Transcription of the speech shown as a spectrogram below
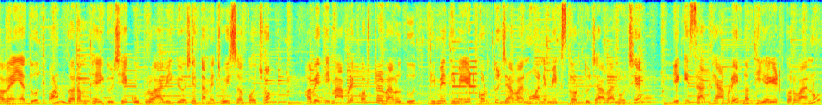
હવે અહીંયા દૂધ પણ ગરમ થઈ ગયું છે, એક ઉભરો આવી ગયો છે, તમે જોઈ શકો છો. હવે તેમાં આપણે કસ્ટર્ડવાળું દૂધ ધીમે ધીમે એડ કરતું જવાનું અને મિક્સ કરતું જવાનું છે. એકી સાથે આપણે નથી એડ કરવાનું.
